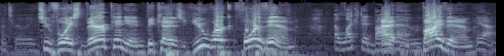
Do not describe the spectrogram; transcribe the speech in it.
That's really to voice their opinion because you work for them elected by at, them. by them yeah.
